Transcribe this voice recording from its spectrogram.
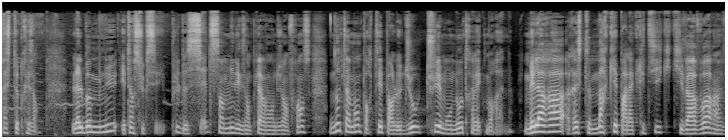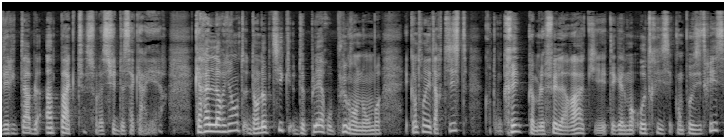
reste présent. L'album Nu est un succès, plus de 700 000 exemplaires vendus en France, notamment porté par le duo Tu es mon autre avec Morane. Mais Lara reste marquée par la critique qui va avoir un véritable impact sur la suite de sa carrière, car elle l'oriente dans l'optique de plaire au plus grand nombre, et quand on est artiste, quand on crée, comme le fait Lara, qui est également autrice et compositrice,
